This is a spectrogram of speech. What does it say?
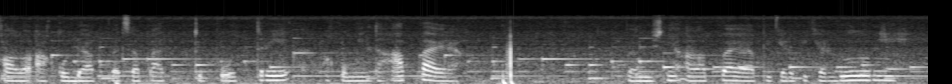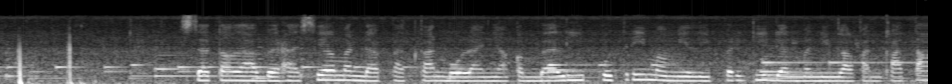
Kalau aku dapat sepatu putri, aku minta apa ya? Bagusnya apa ya? Pikir-pikir dulu nih. Setelah berhasil mendapatkan bolanya kembali, Putri memilih pergi dan meninggalkan katak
